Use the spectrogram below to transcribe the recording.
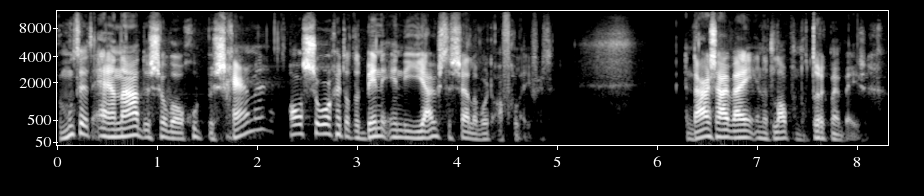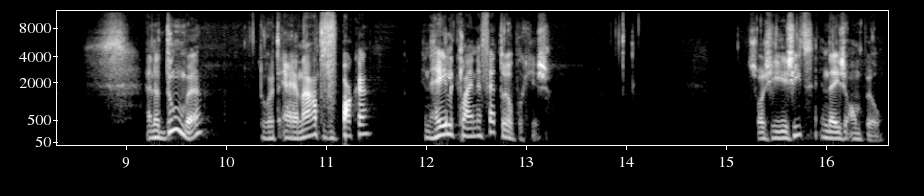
We moeten het RNA dus zowel goed beschermen als zorgen dat het binnen in de juiste cellen wordt afgeleverd. En daar zijn wij in het lab nog druk mee bezig. En dat doen we door het RNA te verpakken in hele kleine vetdruppeltjes. Zoals je hier ziet in deze ampul.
